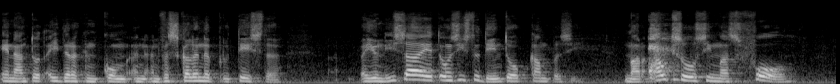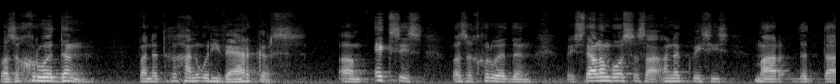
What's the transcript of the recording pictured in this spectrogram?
en dan tot uitdrukking kom in in verskillende proteste. By Unisa het ons die studente op kampus hier. Maar outsourcing was vol was 'n groot ding want dit gegaan oor die werkers. Um Access was 'n groot ding. By Stellenbosch is daar ander kwessies, maar dit uh,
